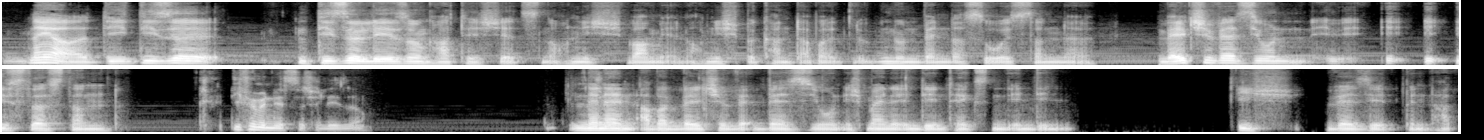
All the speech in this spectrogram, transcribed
naja, die, diese, diese Lesung hatte ich jetzt noch nicht, war mir noch nicht bekannt, aber nun, wenn das so ist, dann äh, welche Version ist das dann? Die feministische Lesung. Nein, nein, aber welche Ve- Version? Ich meine, in den Texten, in denen ich versiert bin, hat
